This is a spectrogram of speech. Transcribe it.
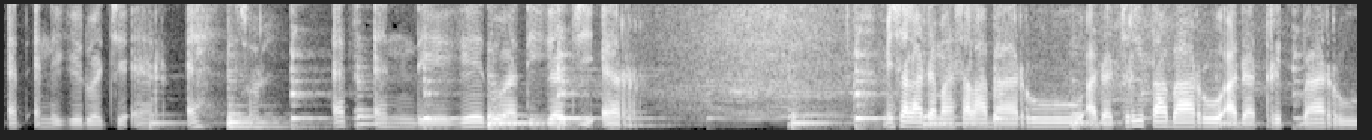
at ndg2jr eh sorry. At ndg23jr misal ada masalah baru ada cerita baru ada treat baru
